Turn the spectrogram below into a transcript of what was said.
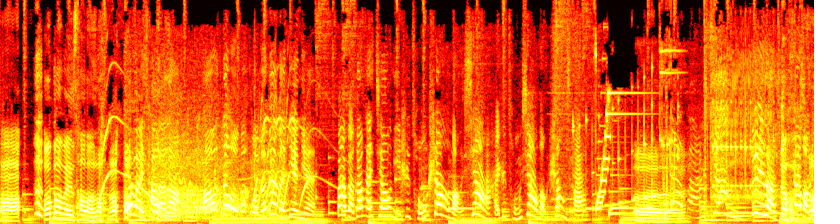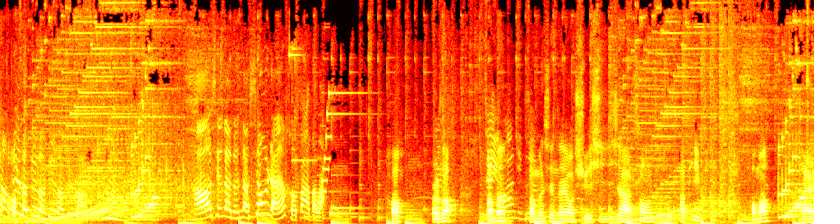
啊，我爸爸也擦完了。爸爸也擦完了。好，那我们我们问问念念，爸爸刚才教你是从上往下还是从下往上擦？呃。上对了，从下往上。对了，对了，对了，对了。嗯。好，现在轮到萧然和爸爸了。好，儿子，咱们咱们现在要学习一下上完厕所擦屁屁，好吗？哎，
